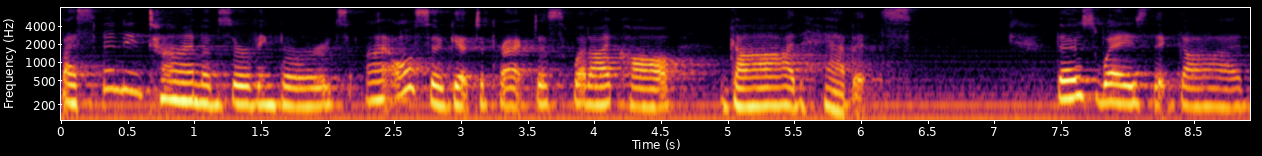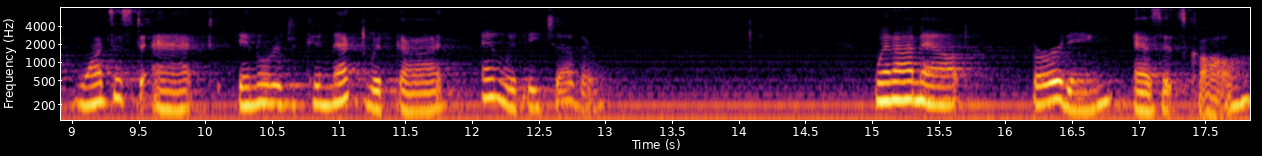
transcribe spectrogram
By spending time observing birds, I also get to practice what I call God habits. Those ways that God wants us to act in order to connect with God and with each other. When I'm out birding, as it's called,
